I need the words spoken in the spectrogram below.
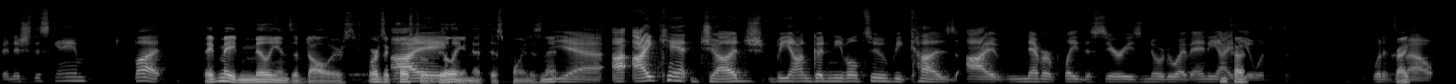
finish this game. But They've made millions of dollars, or is it close to a billion at this point? Isn't it? Yeah, I, I can't judge Beyond Good and Evil 2 because I've never played the series, nor do I have any Okay. idea what what it's Right. about.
